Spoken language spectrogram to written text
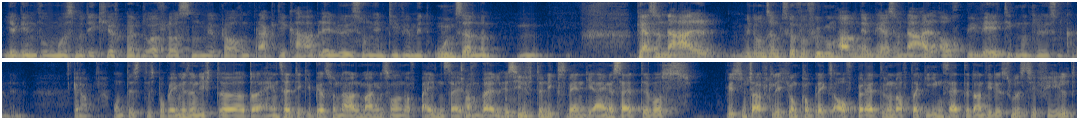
irgendwo muss man die Kirche beim Dorf lassen und wir brauchen praktikable Lösungen, die wir mit unserem Personal, mit unserem zur Verfügung habenden Personal auch bewältigen und lösen können. Genau. Und das, das Problem ist ja nicht der, der einseitige Personalmangel, sondern auf beiden Seiten, auf weil es hilft ja nichts, wenn die eine Seite was wissenschaftlich und komplex aufbereitet und auf der Gegenseite dann die Ressource fehlt,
